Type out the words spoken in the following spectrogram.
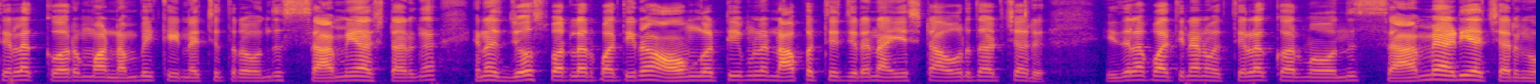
திலக் வருமா நம்பிக்கை நட்சத்திரம் வந்து செமையாக அடிச்சிட்டாருங்க. ஏன்னா ஜோஸ் பட்லர் பார்த்தீங்கன்னா அவங்க டீமில் நாற்பத்தஞ்சு ரன் ஹையஸ்ட்டாக அவர் தான் அடிச்சார். இதில் பார்த்தீங்கன்னா நம்ம திலக்கர்மா வந்து செம்ம அடி அடிச்சாருங்க.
